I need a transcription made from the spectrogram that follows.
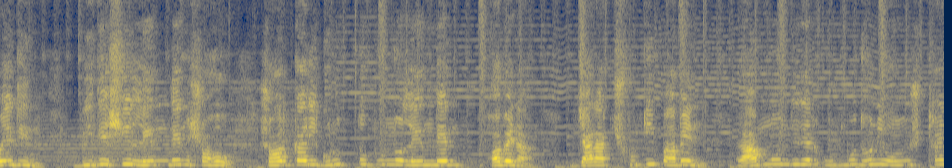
ওই দিন বিদেশি লেনদেন সহ সরকারি গুরুত্বপূর্ণ লেনদেন হবে না। যারা ছুটি পাবেন, রাম মন্দিরের উদ্বোধনী অনুষ্ঠান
